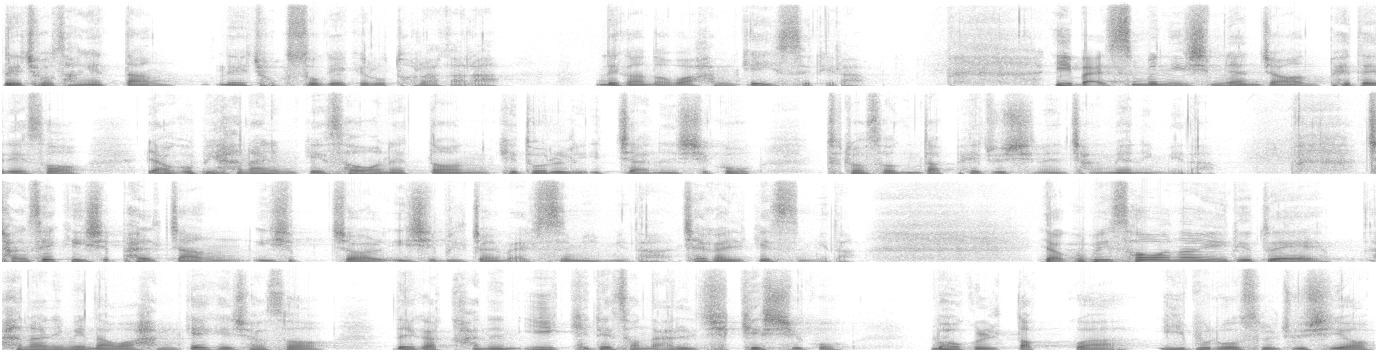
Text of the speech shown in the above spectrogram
내 조상의 땅, 내 족속에게로 돌아가라. 내가 너와 함께 있으리라. 이 말씀은 20년 전 베델에서 야곱이 하나님께 서원했던 기도를 잊지 않으시고 들어서 응답해 주시는 장면입니다. 창세기 28장 20절 21절 말씀입니다. 제가 읽겠습니다. 야곱이 서원하여 이르되 하나님이 나와 함께 계셔서 내가 가는 이 길에서 나를 지키시고 먹을 떡과 입을 옷을 주시어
